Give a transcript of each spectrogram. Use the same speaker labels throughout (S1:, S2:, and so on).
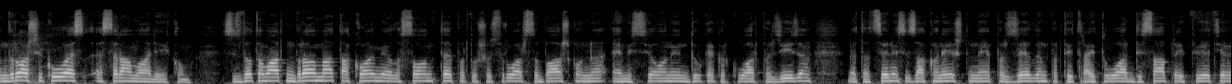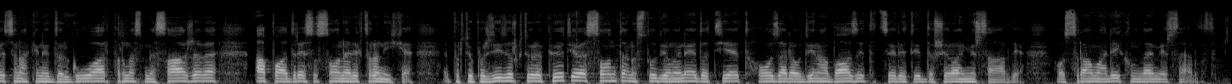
S1: Të nderuar shikues, Eselamu Alejkum. Si çdo të martë mbrëma, takohemi edhe sonte për t'u shoqëruar së bashku në emisionin Duke kërkuar përgjigjen, në të cilin si zakonisht ne përzgjedhim për t'i trajtuar disa prej pyetjeve që na keni dërguar përmes mesazheve apo adresës sonë elektronike. E për t'ju përgjigjur këtyre pyetjeve, sonte në studio me ne do të jetë Hoxha Alaudin Abazi, të cilit i dëshirojmë mirëseardhje. Hoxhë Selamu Alejkum dhe
S2: mirë se erdhët.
